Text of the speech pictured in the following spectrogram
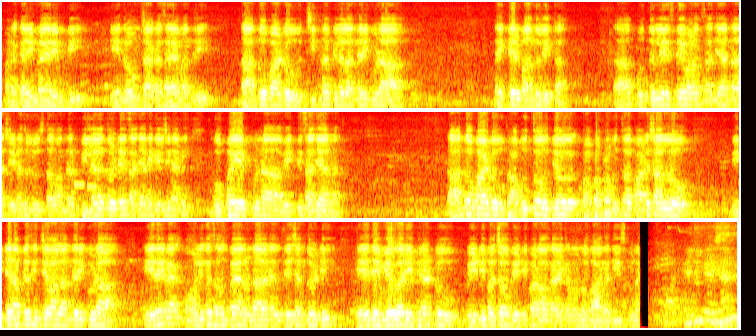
మన కరీంనగర్ ఎంపీ కేంద్ర హోంశాఖ సహాయ మంత్రి. దాంతోపాటు చిన్న పిల్లలందరికీ కూడా దగ్గర బంధువు లెక్క పొద్దున్న లేస్తే మనం సంజయ్ అన్న స్టేటస్ చూస్తాం. అందరు పిల్లలతోటే సంజయ్ అన్న గెలిచినని గొప్ప చెప్పుకున్న వ్యక్తి సంజయ్ అన్న. దాంతోపాటు ప్రభుత్వ ఉద్యోగ ప్రభుత్వ పాఠశాలలో విద్యను అభ్యసించే వాళ్ళందరికీ కూడా ఏదైనా మౌలిక సదుపాయాలు ఉండాలనే ఉద్దేశంతో ఏదైతే ఎంఈఓ గారు చెప్పినట్టు బేటీ బచావో బేటీ పడావో కార్యక్రమంలో భాగంగా తీసుకున్న ఎడ్యుకేషన్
